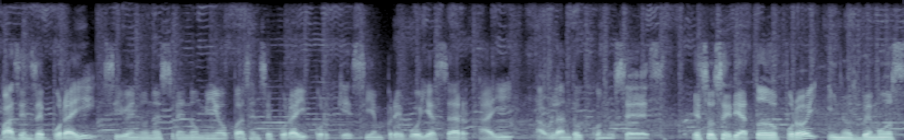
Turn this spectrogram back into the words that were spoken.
pásense por ahí, si ven un estreno mío, pásense por ahí porque siempre voy a estar ahí hablando con ustedes. Eso sería todo por hoy y nos vemos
